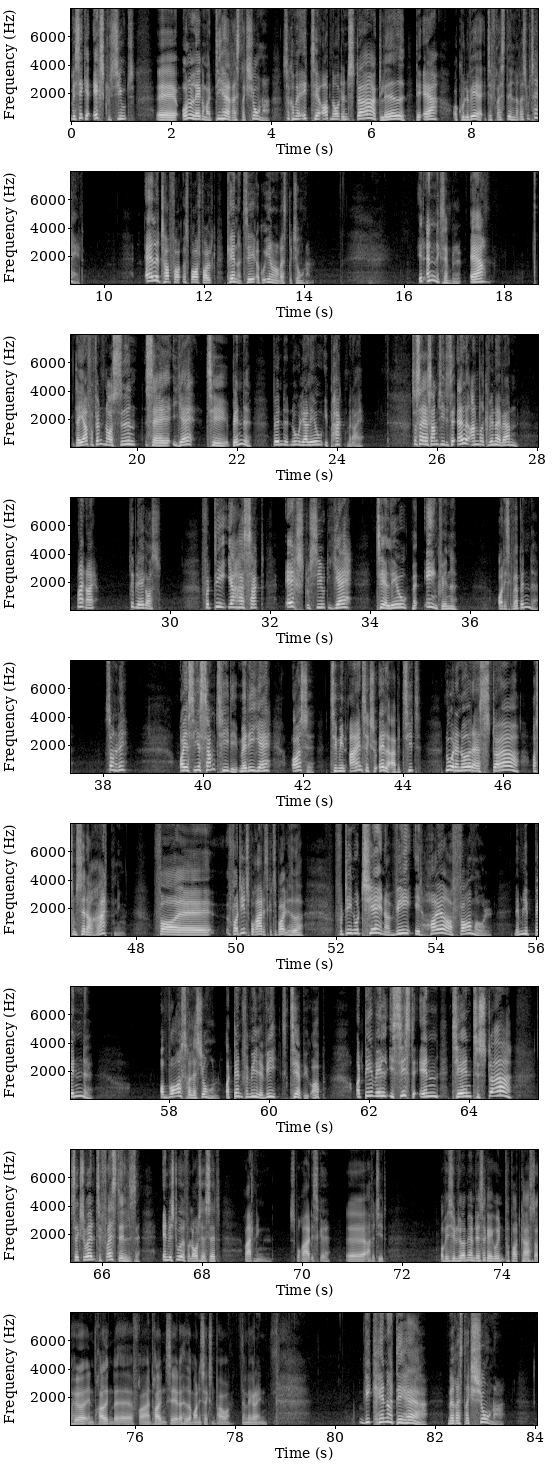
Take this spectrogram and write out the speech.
hvis ikke jeg eksklusivt øh, underlægger mig de her restriktioner, så kommer jeg ikke til at opnå den større glæde, det er at kunne levere et tilfredsstillende resultat. Alle topsportsfolk kender til at gå ind under restriktioner. Et andet eksempel er, da jeg for 15 år siden sagde ja til Bente, Bente, nu vil jeg leve i pagt med dig. Så sagde jeg samtidig til alle andre kvinder i verden, nej, nej, det bliver ikke os. Fordi jeg har sagt eksklusivt ja til at leve med én kvinde, og det skal være Bente. Sådan er det. Og jeg siger samtidig med det ja også til min egen seksuelle appetit. Nu er der noget, der er større og som sætter retning for, øh, for dine sporadiske tilbøjeligheder. Fordi nu tjener vi et højere formål, nemlig binde og vores relation og den familie, vi skal til at bygge op. Og det vil i sidste ende tjene til større seksuel tilfredsstillelse, end hvis du havde fået lov til at sætte retningen sporadiske øh, appetit. Og hvis I vil høre mere om det, så kan I gå ind på podcast og høre en prædiken der, fra en prædikenserie, der hedder Money, Sex and Power. Den ligger derinde. Vi kender det her med restriktioner,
